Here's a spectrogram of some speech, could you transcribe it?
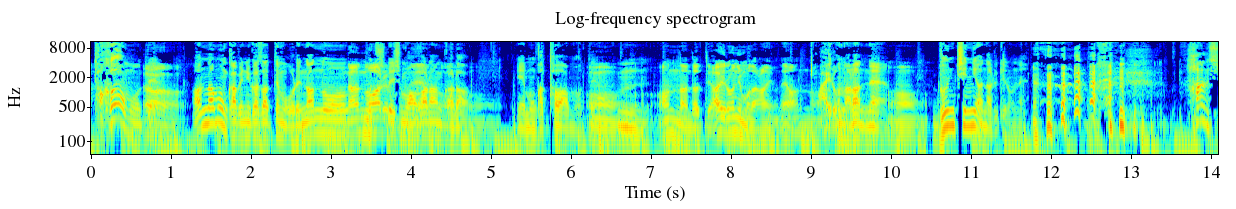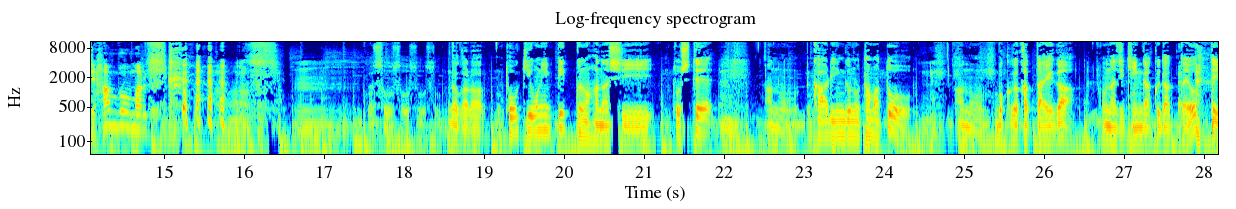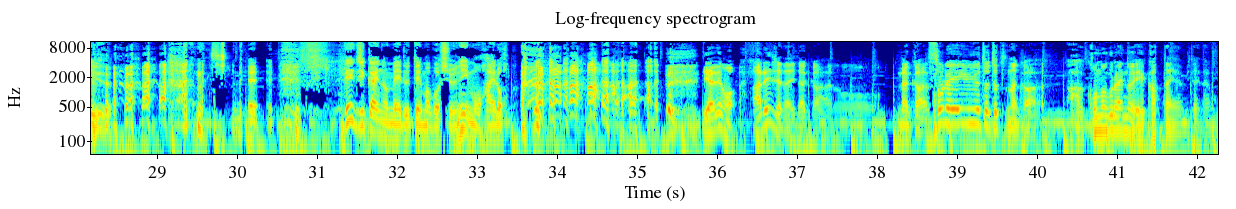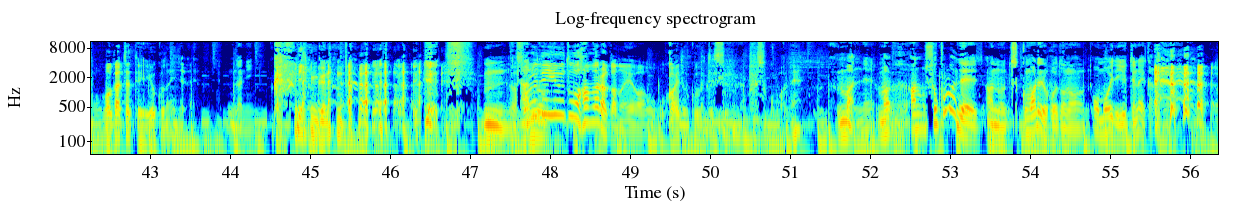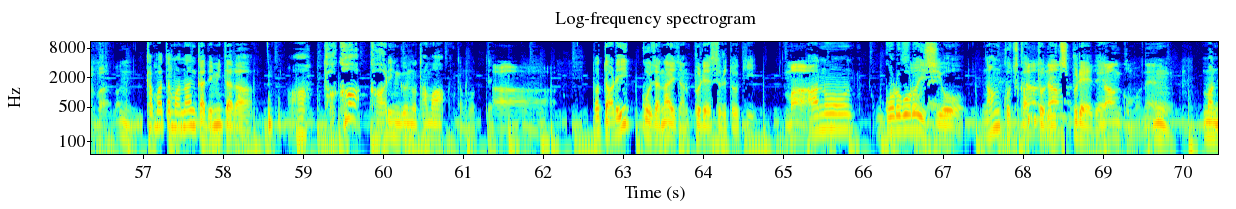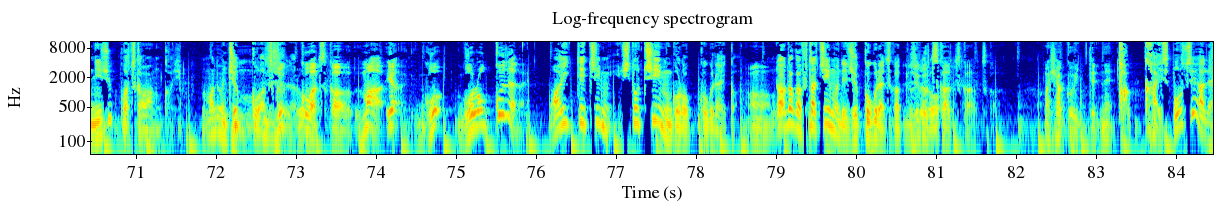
高っ思って、うん。あんなもん壁に飾っても俺何の何のあれモチベーションも上がらんからうん。ええもん買ったわ思って。ううん。ん、あんなんだってアイロンにもならんよねあんな。アイロンならんね。うん。文鎮にはなるけどね。半紙半分埋まるけどね、そうそうそうそう。だから冬季オリンピックの話として、あのカーリングの球と、あの僕が買った絵が同じ金額だったよっていう。話で。で次回のメールテーマ募集にもう入ろう。いやでもあれじゃない？なんかあのなんかそれ言うとちょっとなんかあこのぐらいの絵買ったんやみたいなもう分かっちゃってよくないんじゃない？何？カーリングなんだ うん。それで言うと浜中の絵はお買い得ですよやっぱりそこはね。まあね、まあのそこまであの突っ込まれるほどの思いで言ってないからね。まあまうん、たまたまなんかで見たらあ高っカーリングの球って思って。あだってあれ1個じゃないじゃんプレーする時。ーまあ。あのゴロゴロ石を何個使っとるな1プレーで。何個もね、うん。まあ20個は使わんか。まあでも10個は使うだ10個ろは使う。まあいや56個じゃない相手チーム1チーム56個ぐらいか。うん。だだから2チームで10個ぐらい使ってるだ10ろ。個使う使う使う。まあ100いってるね。高いスポーツやで。い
